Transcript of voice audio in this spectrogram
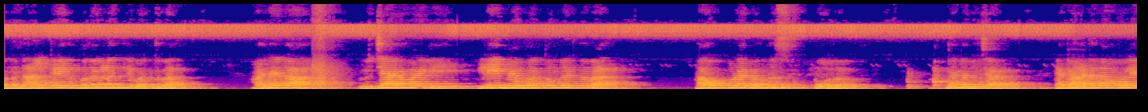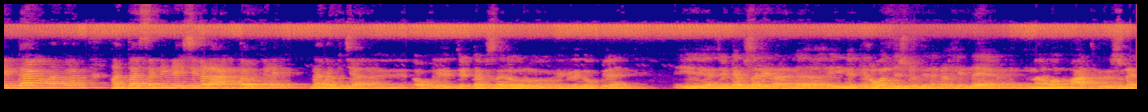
ಒಂದು ನಾಲ್ಕೈದು ಪದಗಳಲ್ಲಿ ಬರ್ತದ. ಹಣದ ವಿಚಾರವಾಗಿ ಇಡೀ ಪೇಪರ್ ತುಂಬಿರ್ತದ. ನಾವು ಕೂಡ ಗಮನಿಸಬಹುದು ನನ್ನ ವಿಚಾರ. ಯಾಕೆ ಹಣದ ಮೌಲ್ಯ ಇದ್ದಾಗ ಮಾತ್ರ ಅಂತ ಸನ್ನಿವೇಶಗಳಾಗ್ತಾವ ಅಂತೇಳಿ ನನ್ನ ವಿಚಾರ. ಓಕೆ ಜಟ್ಟಪ್ಪ ಸರ್ ಅವರು ಹೇಳಿದ ಓಕೆ ಈ ಜಟ್ಟಪ್ ಸರ್ ನನಗೆ ಈಗ ಕೆಲವೊಂದಿಷ್ಟು ದಿನಗಳ ಹಿಂದೆ ನಾವು ಒಂದು ಮಾತು ಸುಮ್ಮನೆ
